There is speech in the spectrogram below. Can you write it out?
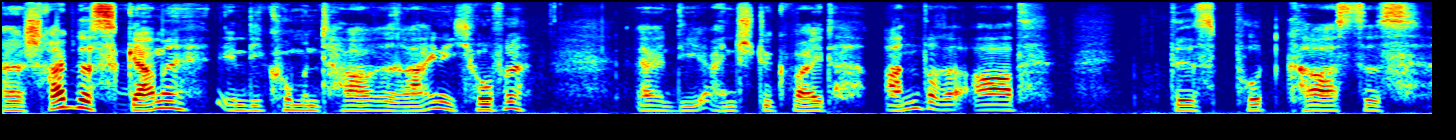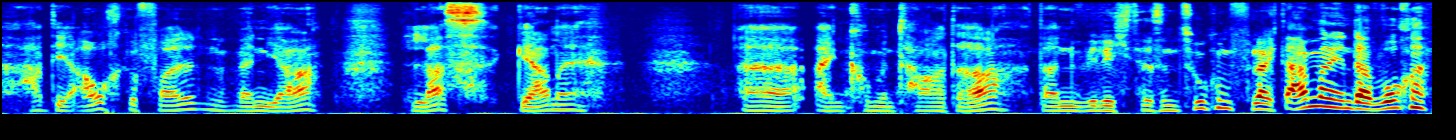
Äh, schreib das gerne in die Kommentare rein. Ich hoffe, äh, die ein Stück weit andere Art des Podcastes hat dir auch gefallen. Wenn ja, lass gerne äh, einen Kommentar da. Dann will ich das in Zukunft vielleicht einmal in der Woche,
